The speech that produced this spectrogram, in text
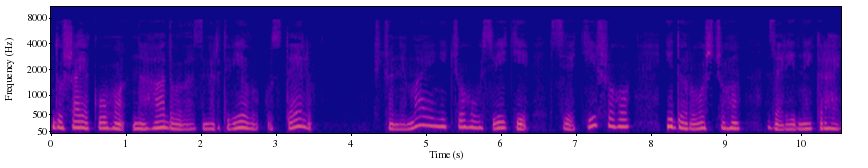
душа якого нагадувала змертвілу пустелю, що немає нічого у світі святішого і дорожчого за рідний край,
